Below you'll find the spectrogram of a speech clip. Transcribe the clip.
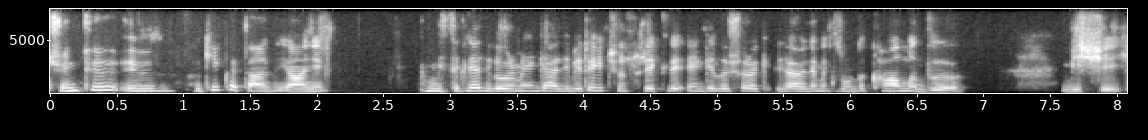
Çünkü e, hakikaten yani bisiklet görme engelli biri için sürekli engel aşarak ilerlemek zorunda kalmadığı bir şey.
